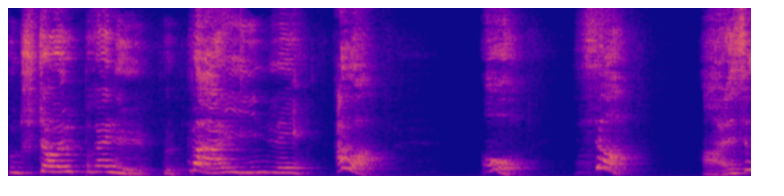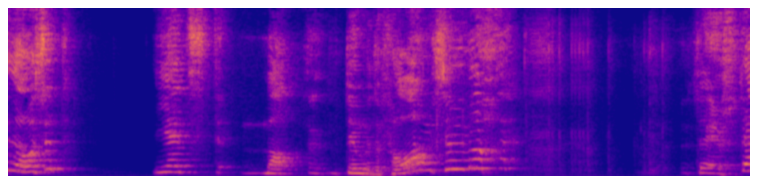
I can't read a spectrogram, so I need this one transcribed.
und stolpere über die Beine. Aua! Oh, so, also loset. Jetzt ma, tun wir den Vorhang zumachen. Zuerst der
